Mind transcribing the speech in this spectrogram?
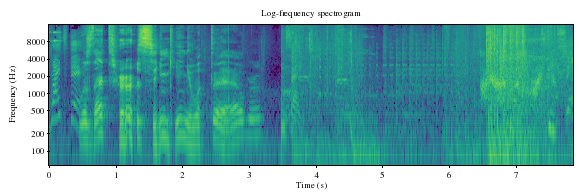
Right there. Was that her singing? What the hell, bro? Inside.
